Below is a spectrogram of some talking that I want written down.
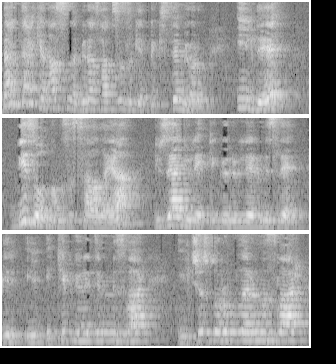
Ben derken aslında biraz haksızlık etmek istemiyorum. İlde biz olmamızı sağlayan güzel yürekli gönüllerimizle bir il ekip yönetimimiz var, ilçe sorumlularımız var,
